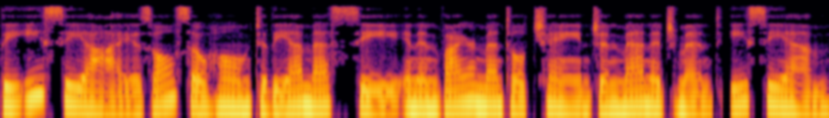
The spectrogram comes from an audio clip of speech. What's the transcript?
The ECI is also home to the MSc in Environmental Change and Management (ECM),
